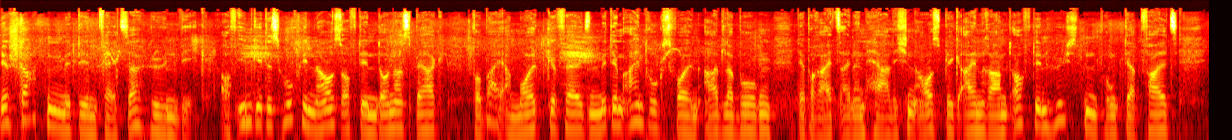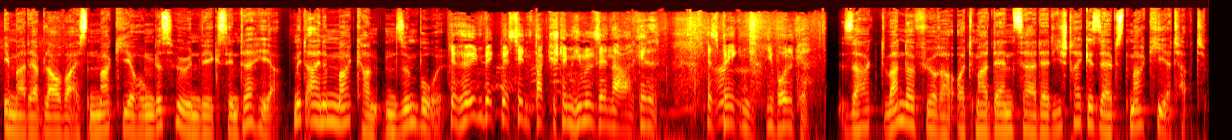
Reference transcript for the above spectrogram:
Wir starten mit dem Pfälzer Höhenweg. Auf ihm geht es hoch hinaus auf den Donnersberg, vorbei am Moltke-Felsen mit dem eindrucksvollen Adlerbogen, der bereits einen herrlichen Ausblick einrahmt auf den höchsten Punkt der Pfalz, immer der blau-weißen Markierung des Höhenwegs hinterher, mit einem markanten Symbol. Der Höhenweg, wir sind praktisch dem Himmel sehr gell? deswegen die Wolke sagt Wanderführer Ottmar Denzer, der die Strecke selbst markiert hat.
